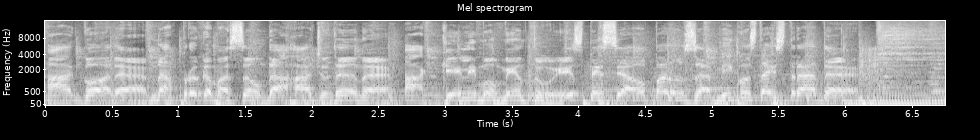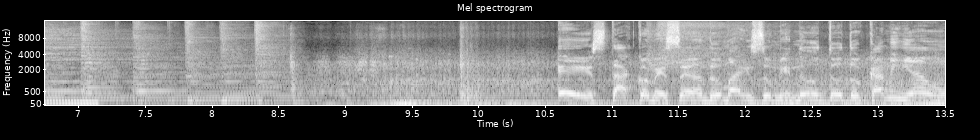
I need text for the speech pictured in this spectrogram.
Agora, na programação da Rádio Dana, aquele momento especial para os amigos da estrada. Está começando mais um minuto do caminhão.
